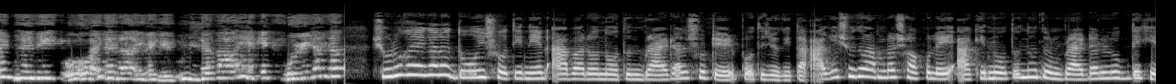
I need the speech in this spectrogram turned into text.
கண்ணனே ஓ அழகாய் உள்ளவாயே உள்ளங்க শুরু হয়ে গেল দুই সতীনের আবারও নতুন ব্রাইডাল শুটের প্রতিযোগিতা। আগে শুধু আমরা সকলেই আখির নতুন নতুন ব্রাইডাল লুক দেখে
